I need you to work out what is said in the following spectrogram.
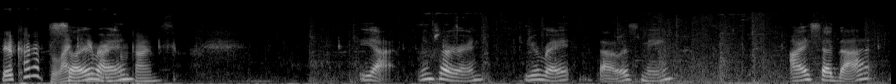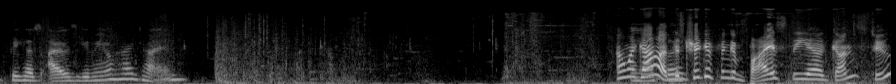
They're kind of black Sorry, humor Ryan. sometimes. Yeah. I'm sorry, Ryan. You're right. That was me. I said that because I was giving you a hard time. Oh my And god, the trigger finger buys the uh, guns too?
